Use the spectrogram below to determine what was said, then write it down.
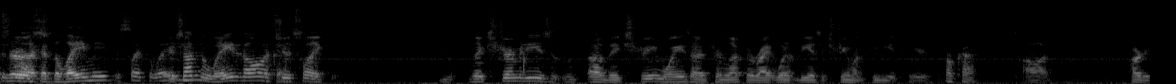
is there like a delay? Maybe a slight delay. It's not delayed at all. It's just like the extremities, uh, the extreme ways I turn left or right wouldn't be as extreme on TV. It's weird. Okay. It's odd. Hard to.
